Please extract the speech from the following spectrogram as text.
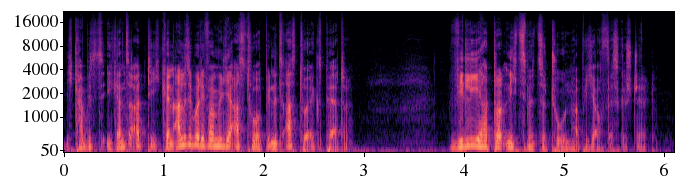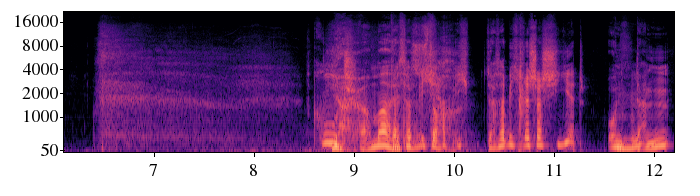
Ich habe jetzt die ganze Art, ich kenne alles über die Familie Astor, bin jetzt Astor-Experte. Willi hat dort nichts mit zu tun, habe ich auch festgestellt. Gut, ja, hör mal, das habe ist ich, hab ich, das hab ich recherchiert. Und Mhm. dann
